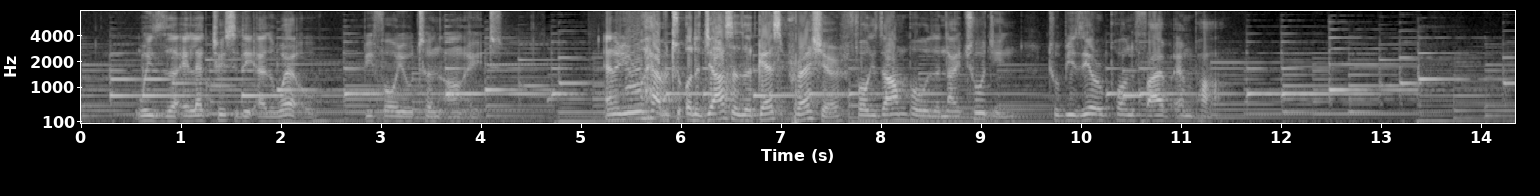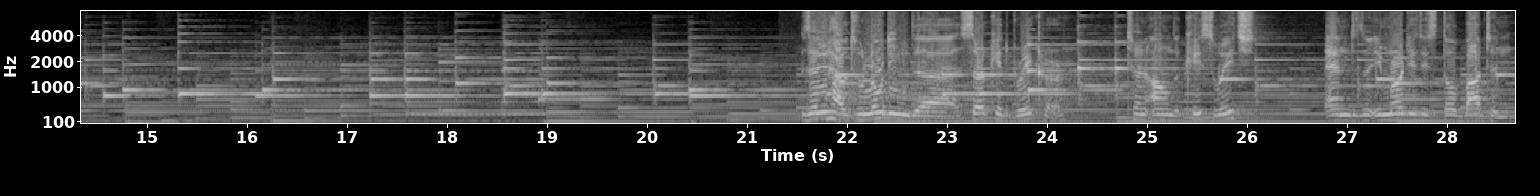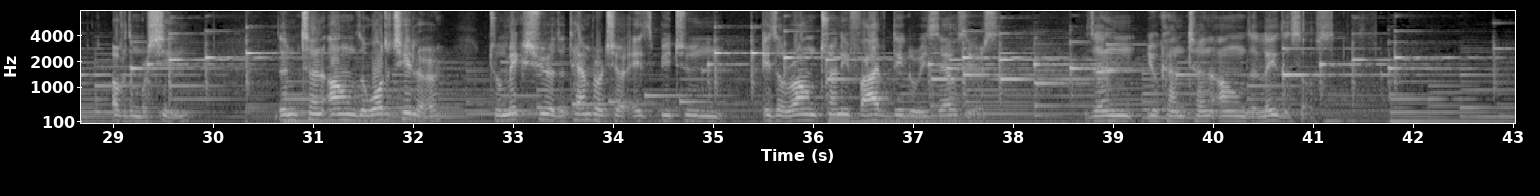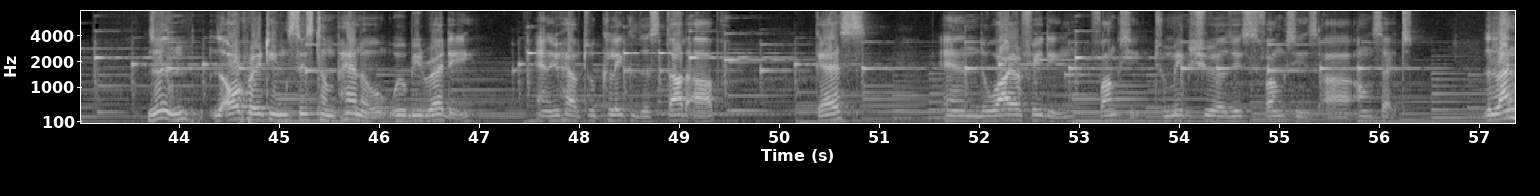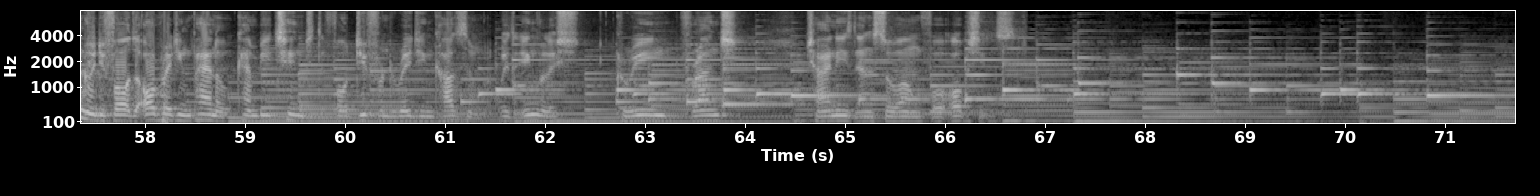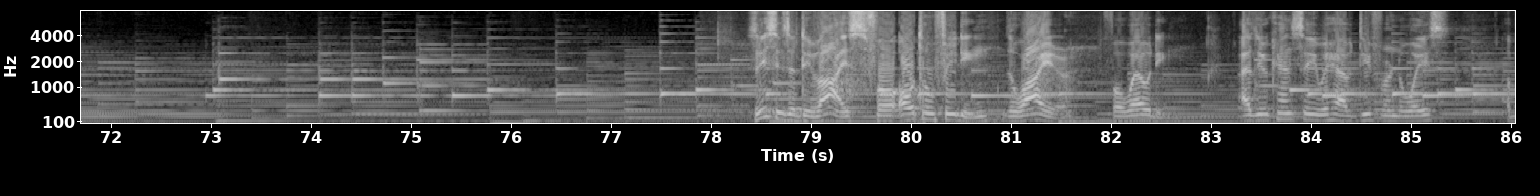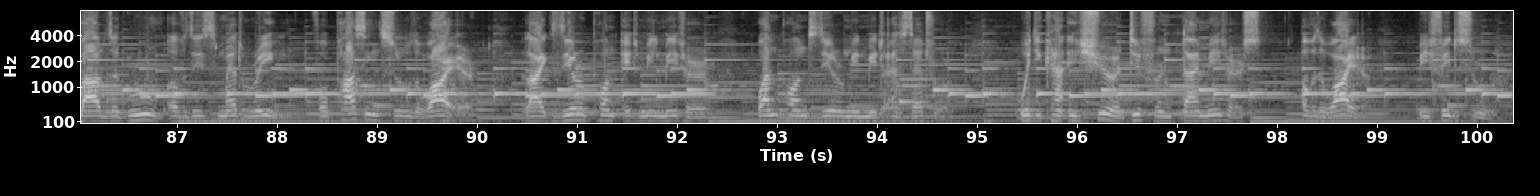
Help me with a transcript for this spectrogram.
with the electricity as well before you turn on it. And you have to adjust the gas pressure, for example the nitrogen, to be 0.5 MPa. Then you have to load in the circuit breaker, turn on the key switch and the emergency stop button of the machine. Then turn on the water chiller to make sure the temperature is between is around 25 degrees Celsius. Then you can turn on the laser source. Then the operating system panel will be ready and you have to click the start up, gas and wire feeding function to make sure these functions are on set. The language for the operating panel can be changed for different region customers with English, Korean, French, Chinese and so on for options. This is a device for auto feeding the wire for welding. As you can see, we have different ways about the groove of this metal ring for passing through the wire, like 0.8 mm, 1.0 mm, etc., which can ensure different diameters of the wire be fed through.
